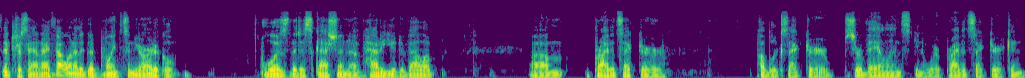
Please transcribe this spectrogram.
It's interesting. And I thought one of the good points in your article was the discussion of how do you develop um, private sector, public sector surveillance, you know, where private sector can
